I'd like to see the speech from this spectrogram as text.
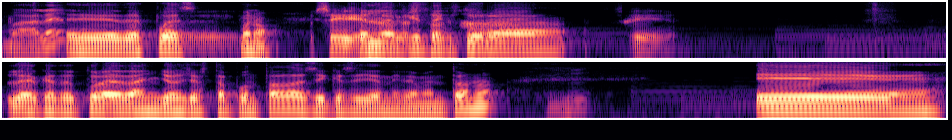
¿Vale? Eh, después, Eh, bueno, Sí, en la arquitectura. está- Sí. La arquitectura de Dungeons ya está apuntada, así que ese ya ni de mentón, ¿no? Eh,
